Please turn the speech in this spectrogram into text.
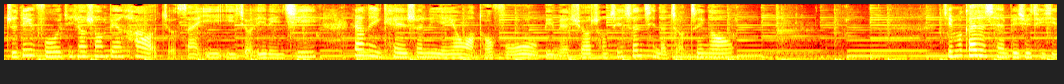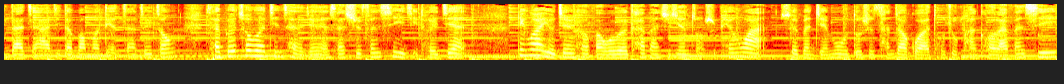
指定服务经销商编号九三一一九一零七，让你可以顺利沿用网投服务，避免需要重新申请的窘境哦。节目开始前，必须提醒大家，记得帮忙点赞追踪，才不会错过精彩的焦点赛事分析以及推荐。另外，有鉴于合法微微开盘时间总是偏晚，所以本节目都是参照国外投注盘口来分析。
